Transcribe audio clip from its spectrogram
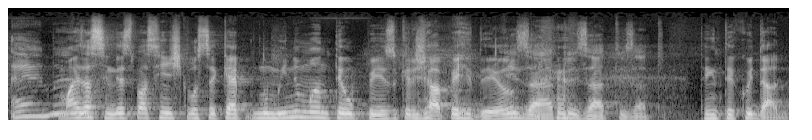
É, mas... mas assim, nesse paciente que você quer, no mínimo, manter o peso que ele já perdeu. Exato, exato, exato. tem que ter cuidado.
